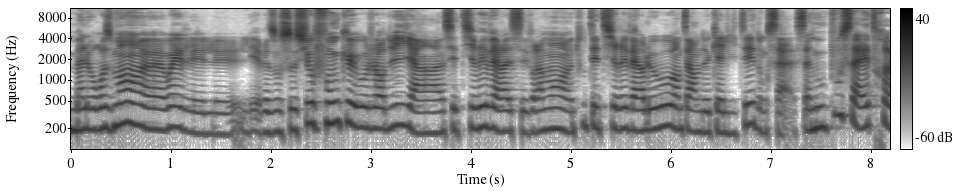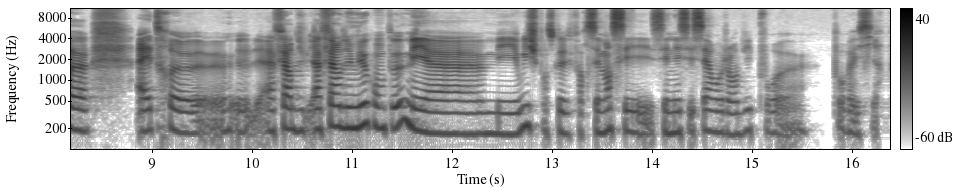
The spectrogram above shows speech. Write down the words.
malheureusement, euh, ouais, les, réseaux sociaux font qu'aujourd'hui, il y a, c'est tiré vers, c'est vraiment tout est tiré vers le haut en termes de qualité, donc ça, ça nous pousse à être, à être, à faire du, à faire du mieux qu'on peut, mais, mais oui, je pense que forcément, c'est nécessaire aujourd'hui pour pour réussir.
